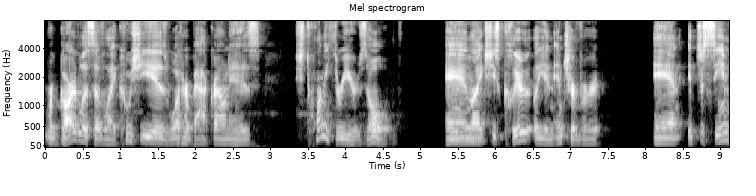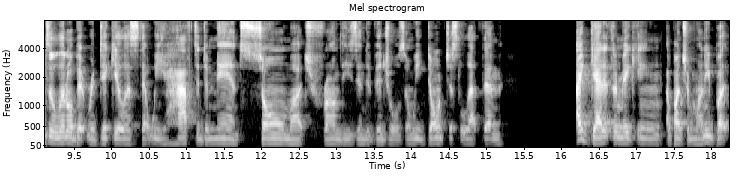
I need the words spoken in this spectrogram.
regardless of like who she is, what her background is, she's 23 years old, and Mm. like she's clearly an introvert, and it just seems a little bit ridiculous that we have to demand so much from these individuals, and we don't just let them. I get it; they're making a bunch of money, but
